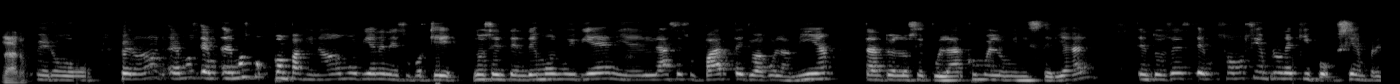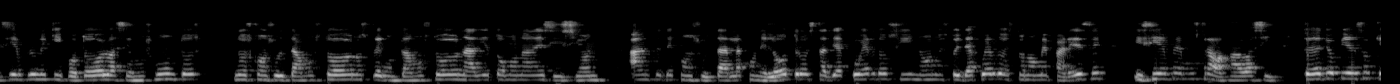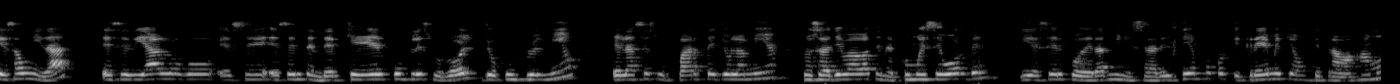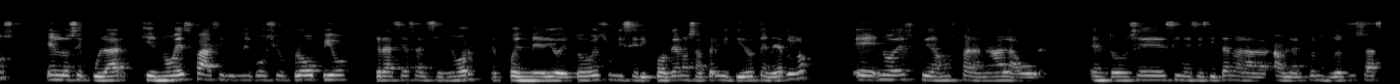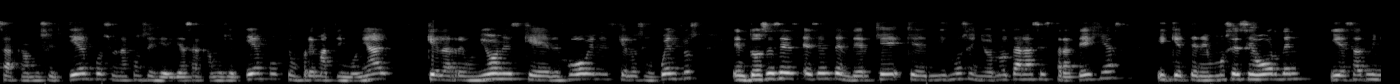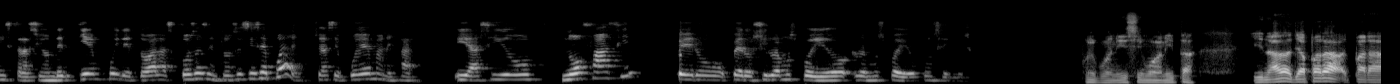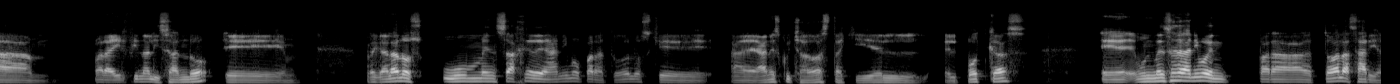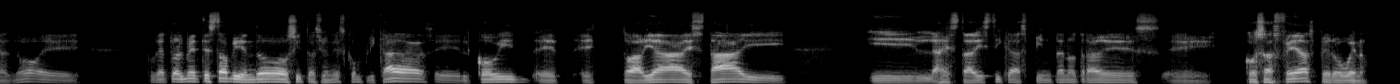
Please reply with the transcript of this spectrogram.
Claro. Pero, pero no, hemos, hemos compaginado muy bien en eso porque nos entendemos muy bien y él hace su parte, yo hago la mía, tanto en lo secular como en lo ministerial. Entonces, em, somos siempre un equipo, siempre, siempre un equipo, todo lo hacemos juntos, nos consultamos todo, nos preguntamos todo, nadie toma una decisión antes de consultarla con el otro, ¿estás de acuerdo? Sí, no, no estoy de acuerdo, esto no me parece, y siempre hemos trabajado así. Entonces yo pienso que esa unidad, ese diálogo, ese, ese entender que él cumple su rol, yo cumplo el mío, él hace su parte, yo la mía, nos ha llevado a tener como ese orden y ese el poder administrar el tiempo, porque créeme que aunque trabajamos en lo secular, que no es fácil, un negocio propio, gracias al Señor, pues en medio de todo su misericordia nos ha permitido tenerlo, eh, no descuidamos para nada la obra. Entonces, si necesitan hablar, con nosotros, sacamos el tiempo, si una consejería, sacamos el tiempo, que un prematrimonial, que las reuniones, que de jóvenes, que los encuentros. Entonces, es, entender que, que el mismo Señor nos da las estrategias y que tenemos ese orden y esa administración del tiempo y de todas las cosas, entonces sí se puede, o sea, se puede manejar. Y ha sido no fácil, pero, pero sí lo hemos podido, lo hemos podido conseguir. Pues buenísimo, Anita. Y nada, ya para, para, para ir finalizando, eh, regálanos un mensaje de ánimo para todos los que eh, han escuchado hasta aquí el, el podcast. Eh, un mensaje de ánimo para todas las áreas, ¿no? porque actualmente estamos viviendo situaciones complicadas, el COVID todavía está y, y las estadísticas pintan otra vez cosas feas, pero bueno,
